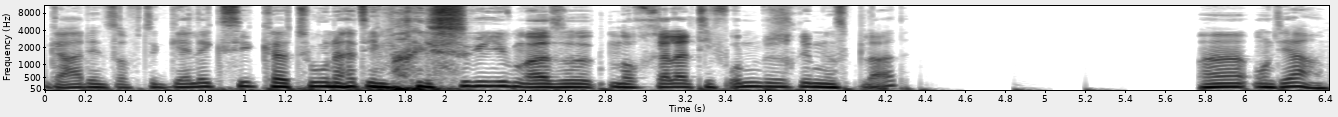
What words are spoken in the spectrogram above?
Guardians of the Galaxy Cartoon hat die mal geschrieben, also noch relativ unbeschriebenes Blatt. Äh, und ja.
